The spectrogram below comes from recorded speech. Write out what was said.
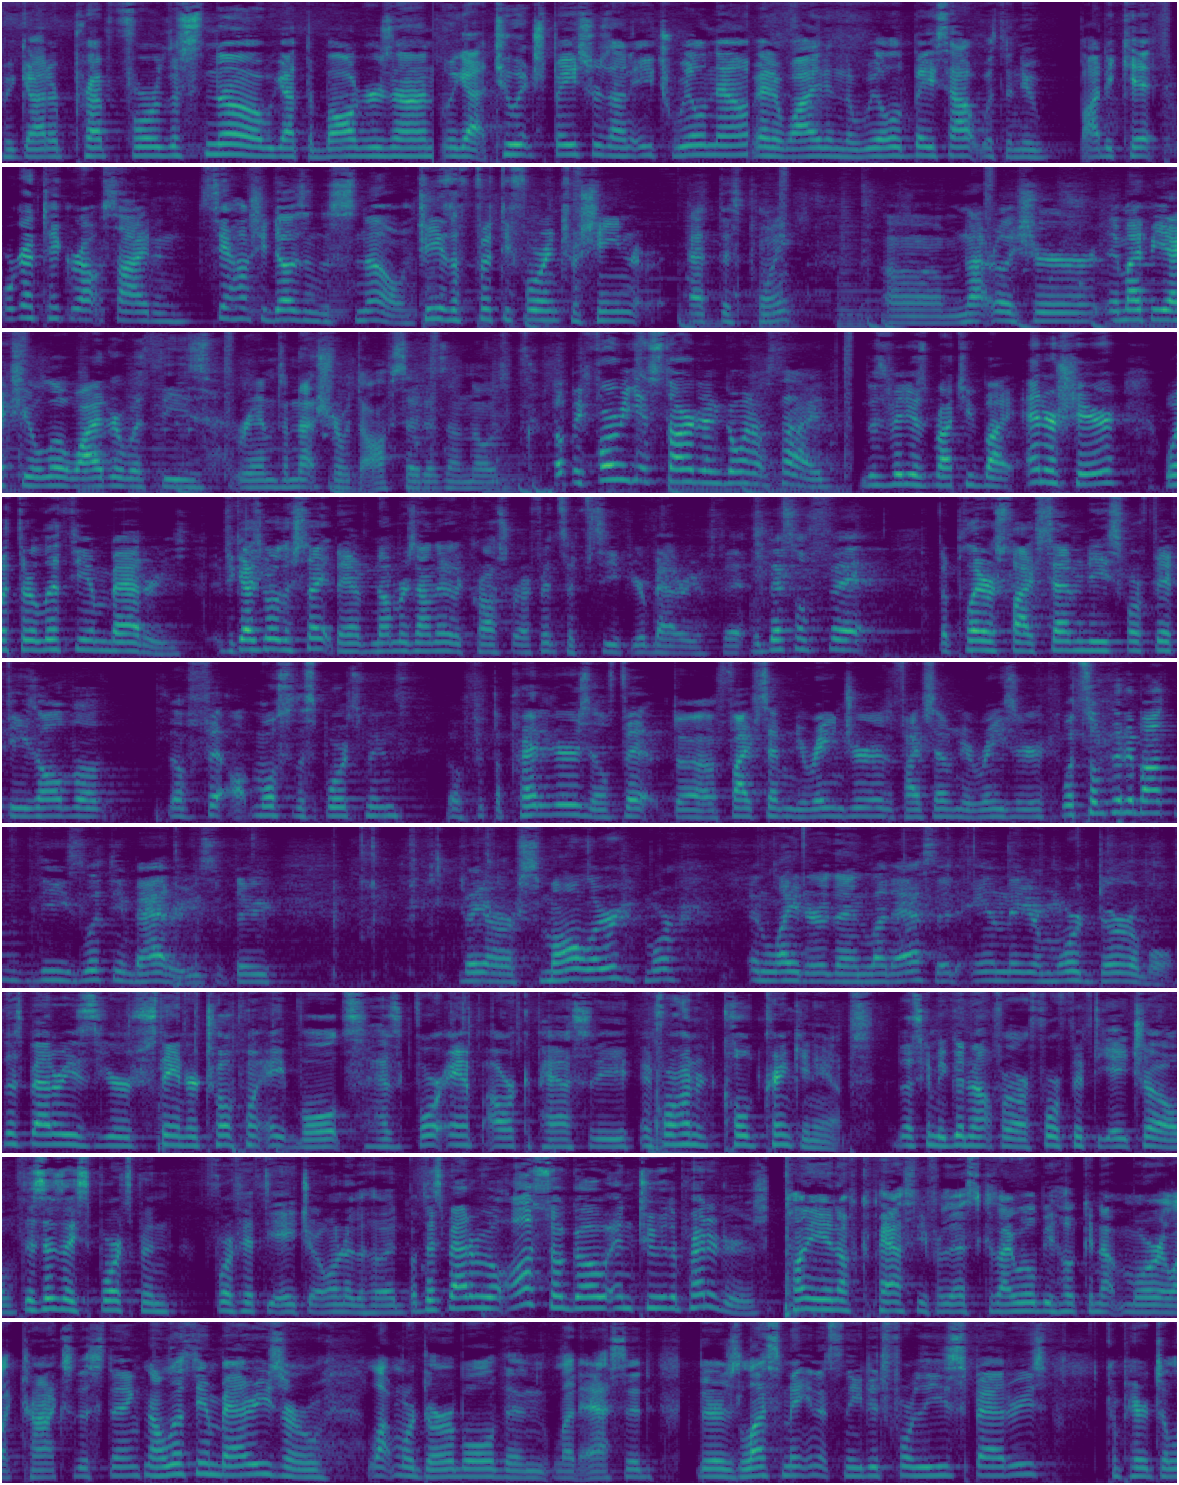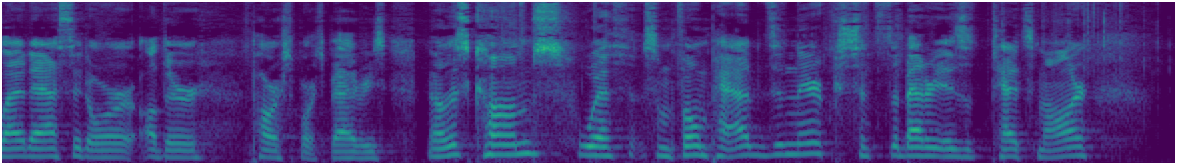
We got her prepped for the snow. We got the boggers on. We got two inch spacers on each wheel now. We had to widen the wheelbase out with the new body kit. We're gonna take her outside and see how she does in the snow. She is a 54 inch machine at this point. Um, not really sure. It might be actually a little wider with these rims. I'm not sure what the offset is on those. But before we get started on going outside, this video is brought to you by Enershare with their lithium batteries. If you guys go to the site, they have numbers on there to cross-reference to see if your battery will fit. But this will fit the Polaris 570s, 450s, all the, they'll fit most of the sportsmen's. They'll fit the Predators. They'll fit the 570 Ranger, the 570 Razor. What's so good about these lithium batteries? That they they are smaller, more and lighter than lead acid, and they are more durable. This battery is your standard 12.8 volts, has 4 amp hour capacity, and 400 cold cranking amps. That's gonna be good enough for our 450 HO. This is a Sportsman 450 HO under the hood, but this battery will also go into the Predators. Plenty enough capacity for this because I will be hooking up more electronics to this thing. Now lithium batteries are a lot more durable than lead acid. There's less maintenance needed for these batteries compared to lead acid or other power sports batteries. Now this comes with some foam pads in there since the battery is a tad smaller.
